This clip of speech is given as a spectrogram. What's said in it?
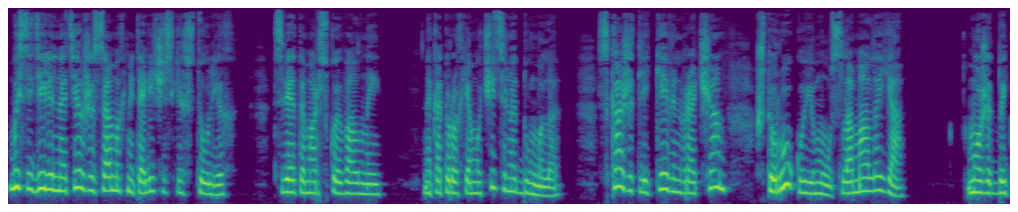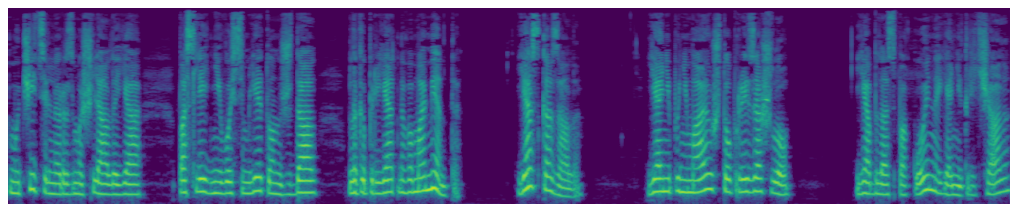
Мы сидели на тех же самых металлических стульях, цвета морской волны, на которых я мучительно думала, скажет ли Кевин врачам, что руку ему сломала я. Может быть, мучительно размышляла я, последние восемь лет он ждал благоприятного момента. Я сказала, «Я не понимаю, что произошло». Я была спокойна, я не кричала.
